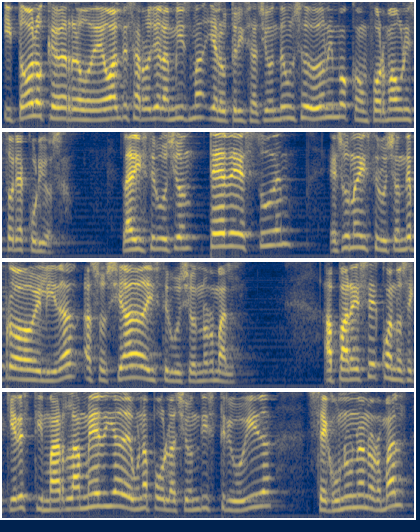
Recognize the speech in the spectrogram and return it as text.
y todo lo que rodeó al desarrollo de la misma y a la utilización de un seudónimo conforma una historia curiosa. La distribución T de Student es una distribución de probabilidad asociada a la distribución normal. Aparece cuando se quiere estimar la media de una población distribuida según una normal,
